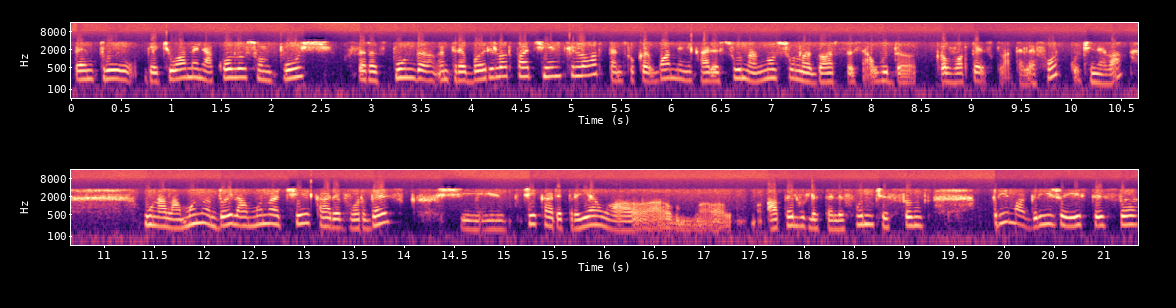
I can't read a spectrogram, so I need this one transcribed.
Pentru, deci oamenii acolo sunt puși să răspundă întrebărilor pacienților, pentru că oamenii care sună nu sună doar să se audă că vorbesc la telefon cu cineva, una la mână, doi la mână, cei care vorbesc și cei care preiau a, a, apelurile telefonice sunt prima grijă este să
